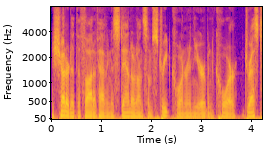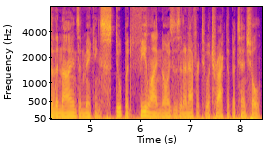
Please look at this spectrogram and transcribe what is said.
I shuddered at the thought of having to stand out on some street corner in the urban core, dressed to the nines and making stupid feline noises in an effort to attract a potential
